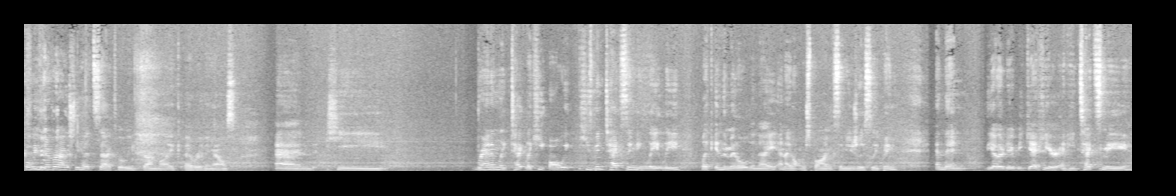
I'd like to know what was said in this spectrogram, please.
but we've never actually had sex, but we've done like everything else. And he randomly text like he always he's been texting me lately like in the middle of the night and I don't respond because I'm usually sleeping. And then the other day we get here and he texts me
